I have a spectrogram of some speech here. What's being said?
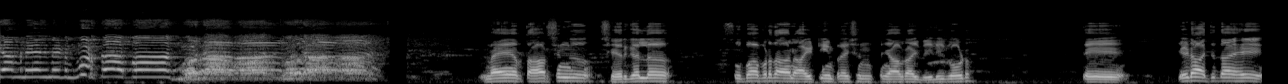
ਘਟੀਆ ਮੈਨੇਜਮੈਂਟ ਮੁਰਦਾਬਾਦ ਮੈਂ ਅਵਤਾਰ ਸਿੰਘ ਸ਼ੇਰਗਿੱਲ ਸੂਬਾ ਪ੍ਰਧਾਨ ਆਈਟੀ ਇੰਪਰੈਸ਼ਨ ਪੰਜਾਬ ਰਾਜ ਬਿਜਲੀ ਬੋਰਡ। ਤੇ ਜਿਹੜਾ ਅੱਜ ਦਾ ਇਹ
